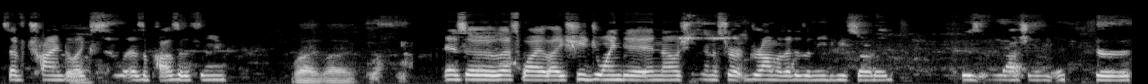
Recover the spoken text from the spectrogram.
stuff trying to like uh-huh. sell it as a positive thing. Right, right. And so that's why like she joined it, and now she's gonna start drama that doesn't need to be started. Is irrational and immature.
